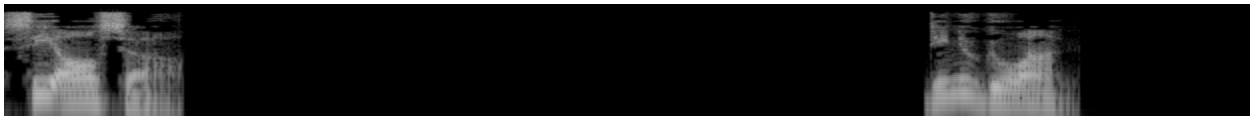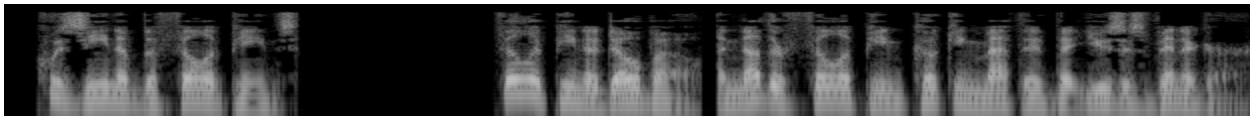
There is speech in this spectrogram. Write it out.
See also Dinuguan Cuisine of the Philippines Philippine adobo, another Philippine cooking method that uses vinegar.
